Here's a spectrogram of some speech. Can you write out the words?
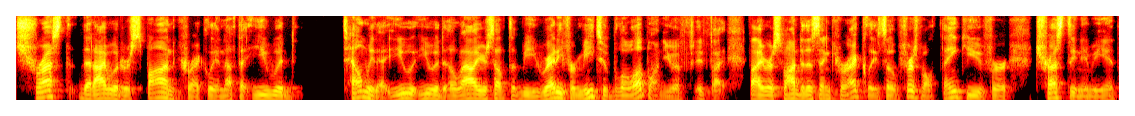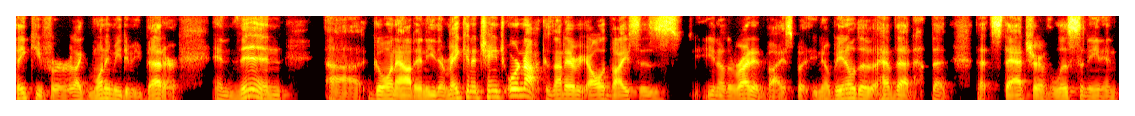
trust that I would respond correctly enough that you would tell me that you you would allow yourself to be ready for me to blow up on you if if I if I respond to this incorrectly. So first of all, thank you for trusting in me and thank you for like wanting me to be better. And then uh, going out and either making a change or not because not every all advice is you know the right advice but you know being able to have that that that stature of listening and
